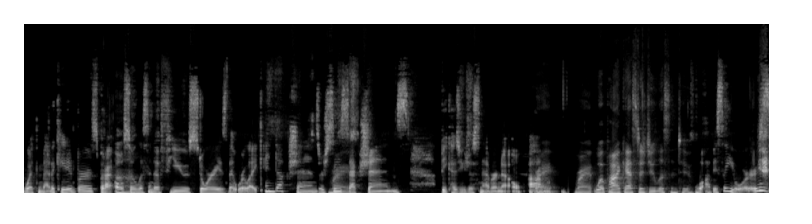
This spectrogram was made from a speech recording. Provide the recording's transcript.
with medicated births, but I also listened to a few stories that were like inductions or C sections because you just never know. Um, right. Right. What podcast did you listen to? Well, obviously yours.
